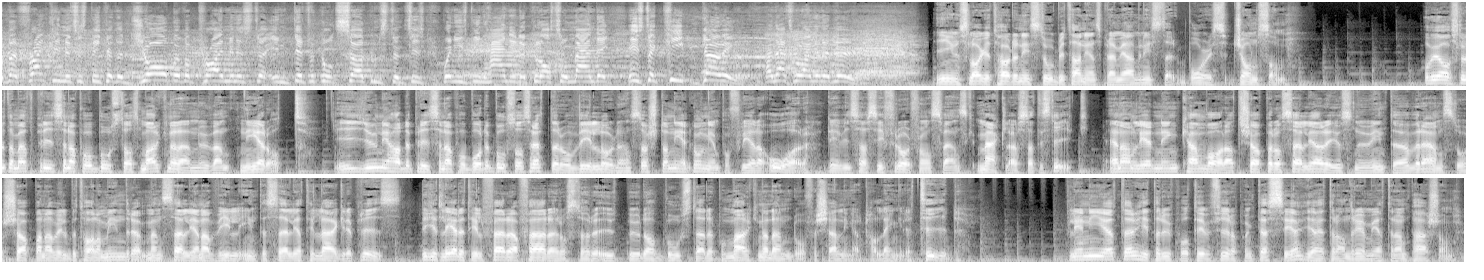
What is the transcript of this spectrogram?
But frankly, Mr. Speaker, the job of a Prime Minister in difficult circumstances when he's been handed a colossal mandate is to keep going. And that's what I'm going to do. I inslaget hörde ni Storbritanniens premiärminister Boris Johnson. Och vi avslutar med att priserna på bostadsmarknaden nu vänt neråt. I juni hade priserna på både bostadsrätter och villor den största nedgången på flera år. Det visar siffror från Svensk Mäklarstatistik. En anledning kan vara att köpare och säljare just nu inte är överens då köparna vill betala mindre men säljarna vill inte sälja till lägre pris. Vilket leder till färre affärer och större utbud av bostäder på marknaden då försäljningar tar längre tid. Fler nyheter hittar du på tv4.se. Jag heter André Meteran Persson.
